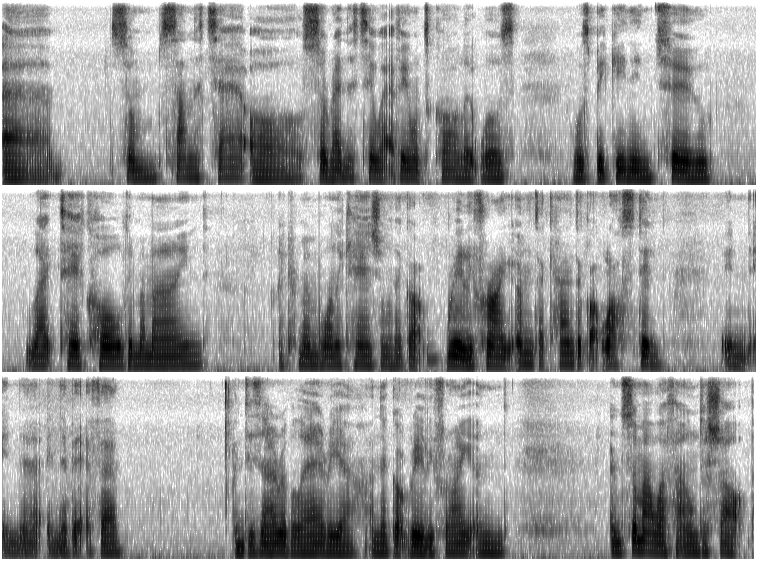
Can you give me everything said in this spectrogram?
um, some sanity or serenity, whatever you want to call it, was was beginning to like take hold in my mind. I can remember one occasion when I got really frightened. I kind of got lost in in in a, in a bit of a undesirable area, and I got really frightened and somehow I found a shop,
